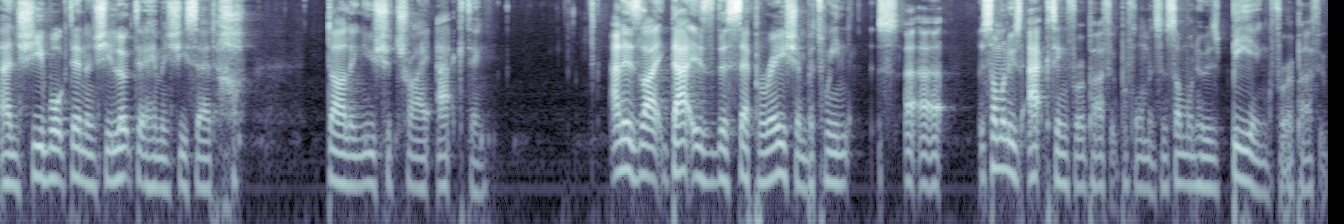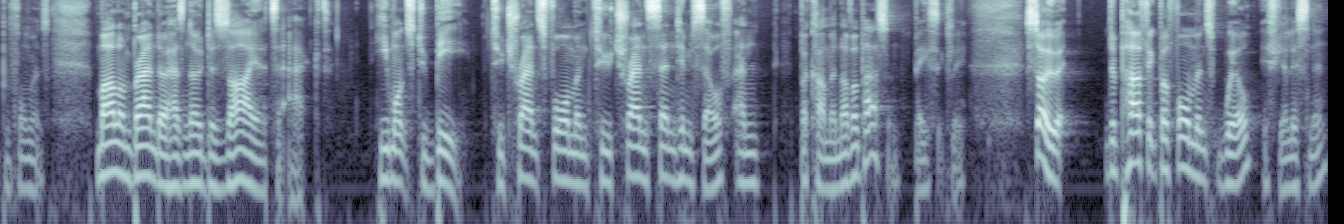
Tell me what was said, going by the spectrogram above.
And she walked in and she looked at him and she said, huh, "Darling, you should try acting." And it's like that is the separation between a, someone who's acting for a perfect performance and someone who is being for a perfect performance. Marlon Brando has no desire to act. He wants to be, to transform and to transcend himself and become another person, basically. So, the perfect performance will, if you're listening,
